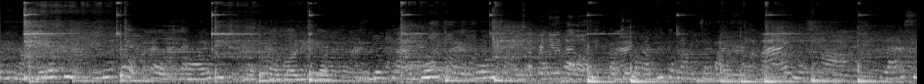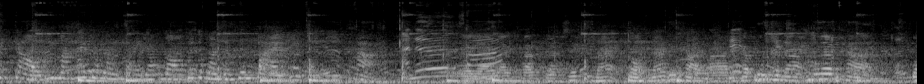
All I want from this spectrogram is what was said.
ริหารธุรกิจมีทั้งหมด646คนเลยทีเดียวเป็นการร่วมใจร่วมใจของสิทธิ์ปัจจุบันที่กำลังจะไปสัมภาษณ์วิชาและสิทธิ์เก่าที่มาให้กำลังใจน้องๆที่กำลังจะขึ้นไปในปีนี้ค่ะอันหนึ่งสใช่อแล้วงนะครับอย่างเช่นคณะก่อนหน้าที่ผ่านมานะครับทุกคณะเมื่อผ่าน บ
